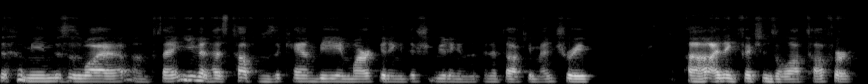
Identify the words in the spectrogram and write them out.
I mean, this is why I'm saying even as tough as it can be in marketing and distributing an independent documentary, uh, I think fiction's a lot tougher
